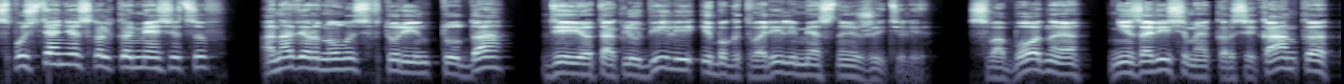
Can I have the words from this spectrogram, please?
Спустя несколько месяцев она вернулась в Турин, туда, где ее так любили и боготворили местные жители. Свободная, независимая корсиканка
